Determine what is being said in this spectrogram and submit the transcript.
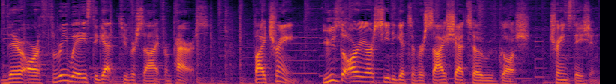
There are three ways to get to Versailles from Paris by train, Use the RER C to get to Versailles Chateau Rive Gauche train station.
